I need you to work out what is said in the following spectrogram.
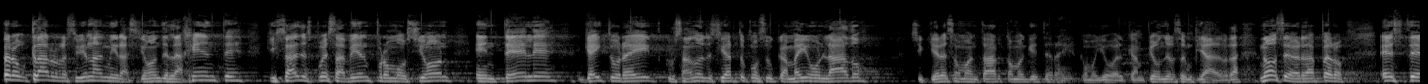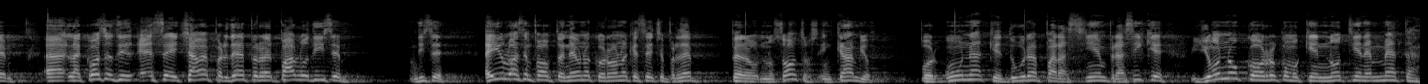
pero claro, recibían la admiración de la gente, quizás después habían promoción en tele, Gatorade cruzando el desierto con su camello a un lado. Si quieres aguantar, toma Gatorade, como yo, el campeón de las Olimpiadas, ¿verdad? No sé, ¿verdad? Pero este, ah, la cosa es, se echaba a perder, pero Pablo dice, dice, ellos lo hacen para obtener una corona que se echa a perder, pero nosotros, en cambio, por una que dura para siempre. Así que yo no corro como quien no tiene meta.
